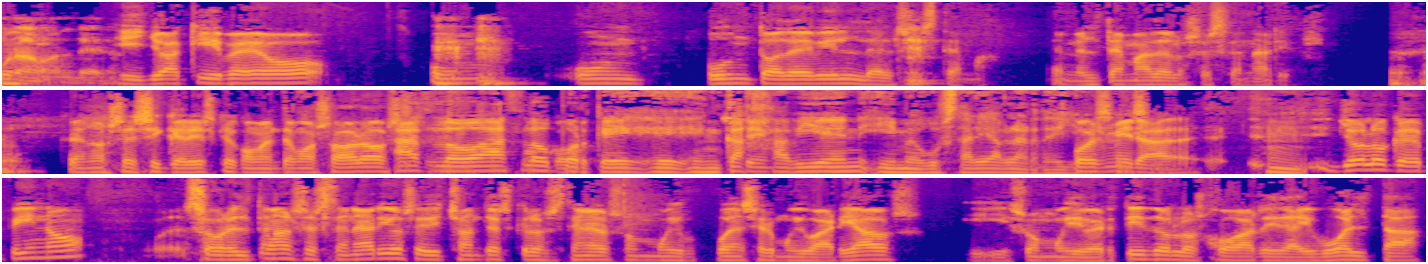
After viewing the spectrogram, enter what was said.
una bandera. Y yo aquí veo un, un punto débil del sistema en el tema de los escenarios. Que no sé si queréis que comentemos ahora o si Hazlo, hazlo poco. porque eh, encaja Sí. bien y me gustaría hablar de ello. Pues mira, sí. eh, Hmm. yo lo que opino sobre el tema de los escenarios, he dicho antes que los escenarios son muy, pueden ser muy variados y son muy divertidos, los juegos de ida y vuelta.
